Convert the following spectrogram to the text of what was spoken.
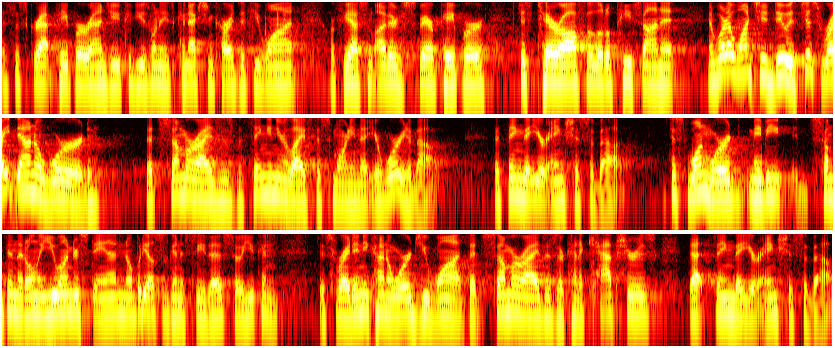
It's a scrap paper around you. You could use one of these connection cards if you want, or if you have some other spare paper, just tear off a little piece on it. And what I want you to do is just write down a word that summarizes the thing in your life this morning that you're worried about, the thing that you're anxious about. Just one word, maybe something that only you understand. Nobody else is going to see this, so you can just write any kind of words you want that summarizes or kind of captures that thing that you're anxious about.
